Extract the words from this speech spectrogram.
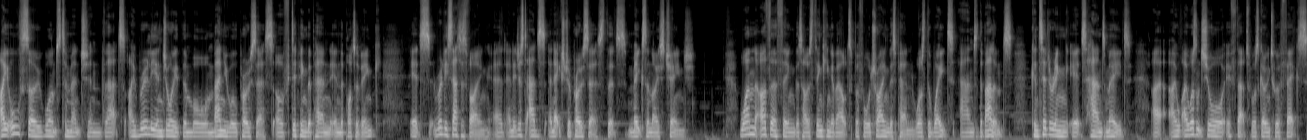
I also want to mention that I really enjoyed the more manual process of dipping the pen in the pot of ink. It's really satisfying, and, and it just adds an extra process that makes a nice change. One other thing that I was thinking about before trying this pen was the weight and the balance. Considering it's handmade, I, I, I wasn't sure if that was going to affect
